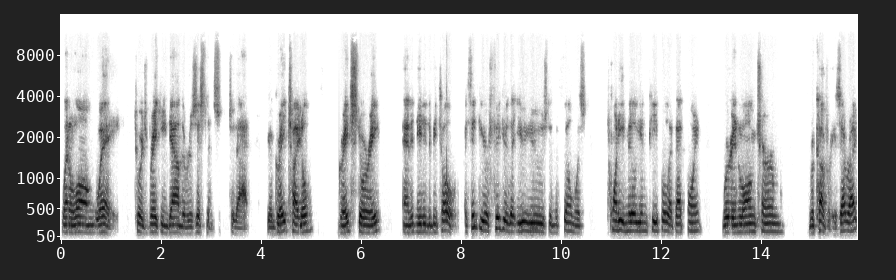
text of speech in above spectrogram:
went a long way towards breaking down the resistance to that. Your great title, great story, and it needed to be told. I think your figure that you used in the film was 20 million people at that point were in long term recovery. Is that right?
